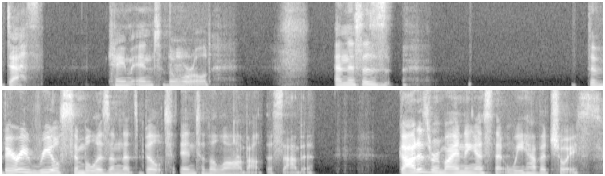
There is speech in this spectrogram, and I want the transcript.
Death came into the world. And this is the very real symbolism that's built into the law about the Sabbath. God is reminding us that we have a choice.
